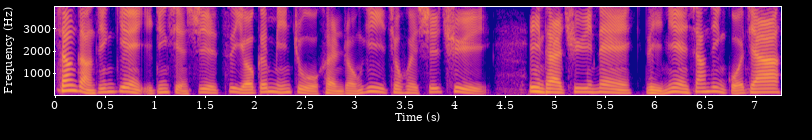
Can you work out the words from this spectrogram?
香港经验已经显示，自由跟民主很容易就会失去，印太区域内理念相近国家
